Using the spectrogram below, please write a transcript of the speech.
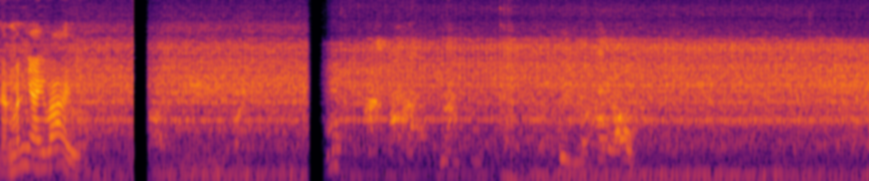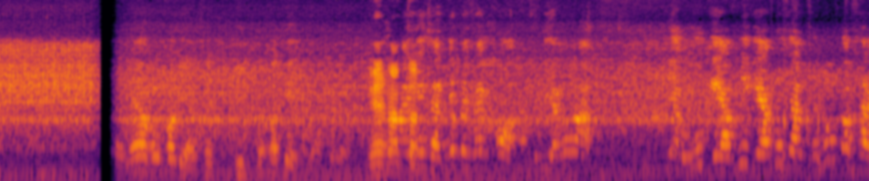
นั่นมันใหญ่ไว้ที่ยังไม่เอา แล้วเขาเขาเลี้ยงคือดิบแล้วก็ถิ่นเนี่ยเนี่ยครับทำไมสันจะไปแค่ขอดเลี้ยงว่าเลี้ยงหมูแก้วนี่แก้วด้วยกันแต่ลูกก็ใส่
